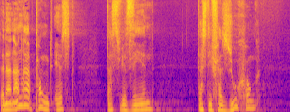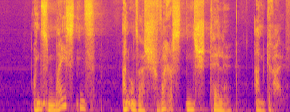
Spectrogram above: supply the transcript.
Denn ein anderer Punkt ist, dass wir sehen, dass die Versuchung uns meistens an unserer schwachsten Stelle angreift.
